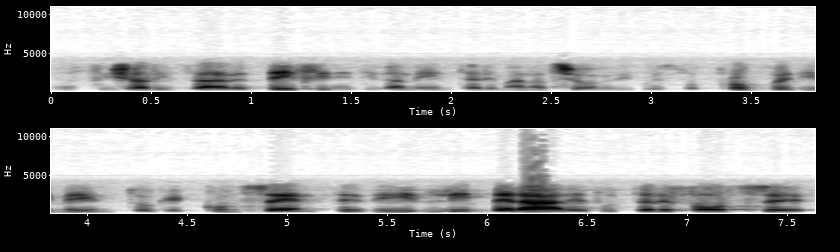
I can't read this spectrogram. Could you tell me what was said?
ufficializzare definitivamente l'emanazione di questo provvedimento che consente di liberare tutte le forze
